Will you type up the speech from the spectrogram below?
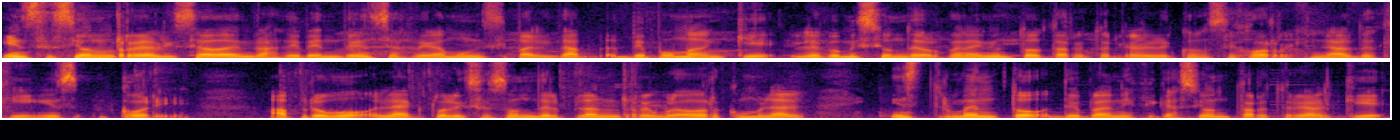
En sesión realizada en las dependencias de la Municipalidad de Pumanque, la Comisión de Ordenamiento Territorial del Consejo Regional de O'Higgins, CORE, aprobó la actualización del Plan Regulador Comunal, instrumento de planificación territorial que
